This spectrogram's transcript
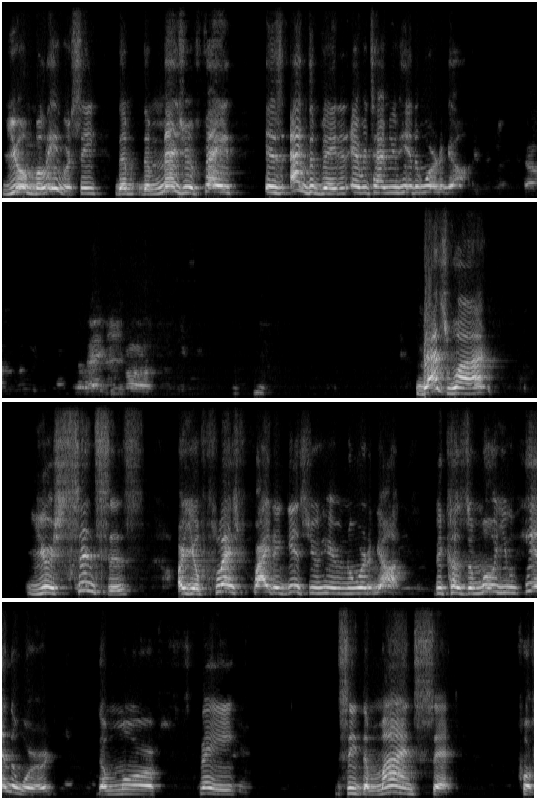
You're a believer. See, the, the measure of faith is activated every time you hear the word of God. That's why your senses or your flesh fight against you hearing the word of God. Because the more you hear the word, the more faith, see, the mindset for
